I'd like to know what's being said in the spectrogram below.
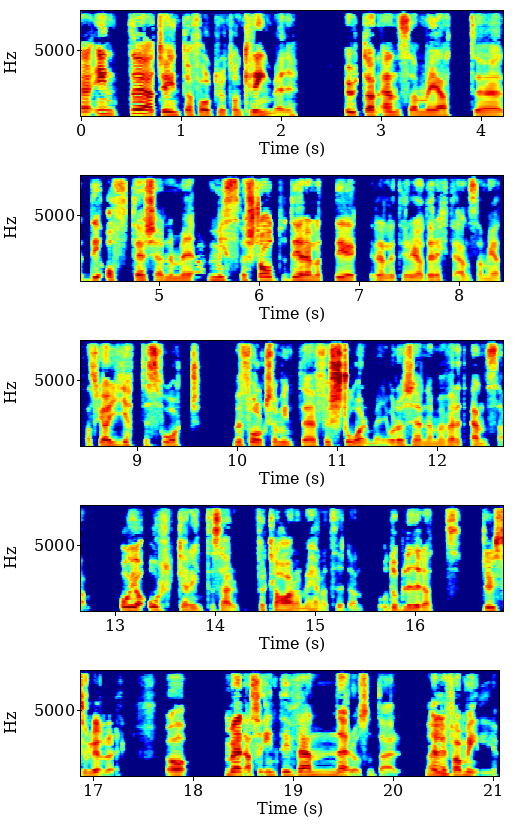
Eh, inte att jag inte har folk runt omkring mig, utan ensam med att eh, det är ofta jag känner mig missförstådd. Det, rela- det relaterar jag direkt till ensamhet. Alltså jag har jättesvårt med folk som inte förstår mig och då känner jag mig väldigt ensam. Och jag orkar inte så här förklara mig hela tiden. Och då blir det att, Du isolerar dig? ja, men alltså inte i vänner och sånt där. Nej. Eller familj.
